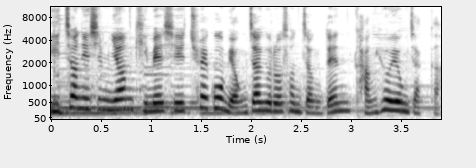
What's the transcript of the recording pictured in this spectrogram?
(2020년) 김해시 최고 명장으로 선정된 강효용 작가.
